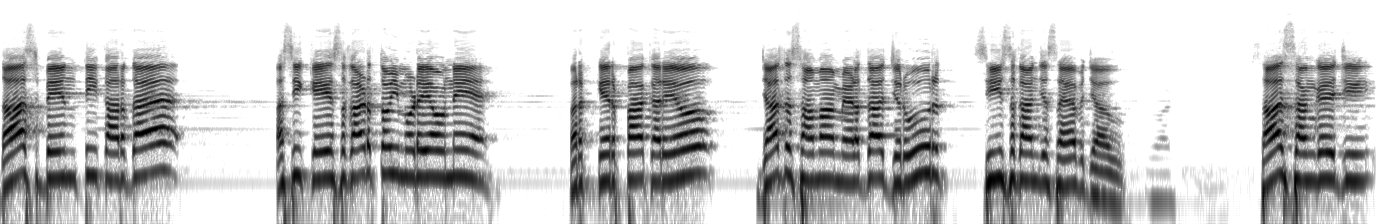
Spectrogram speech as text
ਦਾਸ ਬੇਨਤੀ ਕਰਦਾ ਅਸੀਂ ਕੇਸਗੜ੍ਹ ਤੋਂ ਹੀ ਮੁੜੇ ਆਉਨੇ ਆ ਪਰ ਕਿਰਪਾ ਕਰਿਓ ਜਦ ਸਮਾਂ ਮਿਲਦਾ ਜ਼ਰੂਰ ਸੀਸਗੰਜ ਸਾਹਿਬ ਜਾਓ। ਸਾਧ ਸੰਗਤ ਜੀ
